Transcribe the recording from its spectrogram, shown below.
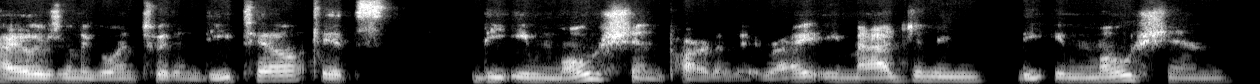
Kyler's going to go into it in detail. It's the emotion part of it, right? Imagining the emotion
